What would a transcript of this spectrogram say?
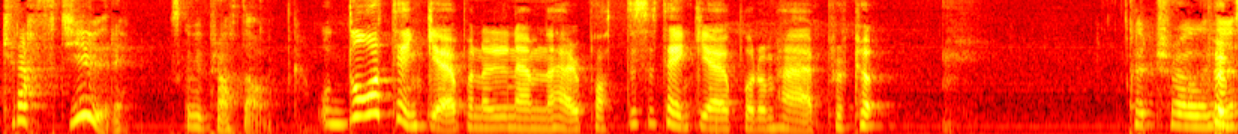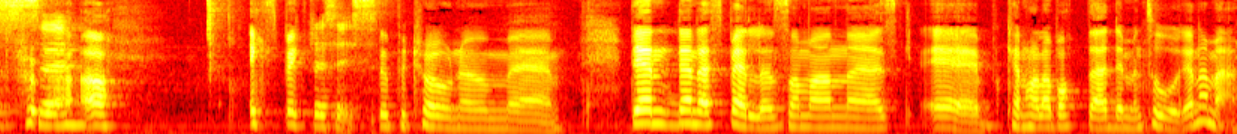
kraftdjur ska vi prata om. Och då tänker jag på när du nämner Harry Potter så tänker jag på de här proto- Patronus... Pro- pro- eh, ja. Expect Precis. the Patronum. eh, Den, den där spellen som man eh, eh, kan hålla borta dementorerna med.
